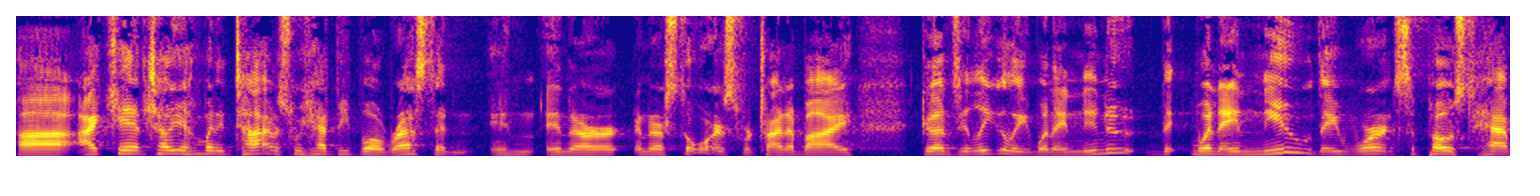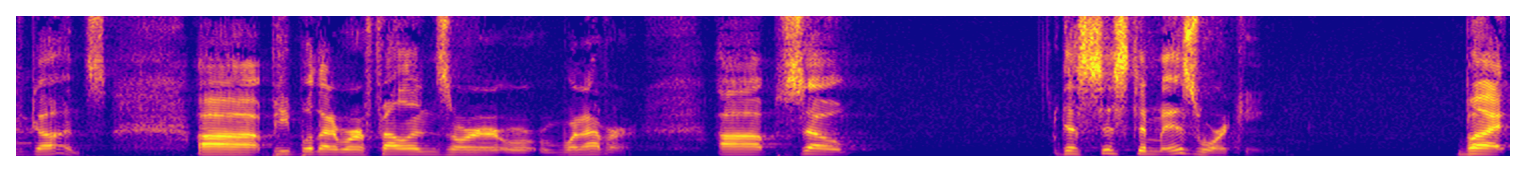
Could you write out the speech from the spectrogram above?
Uh, I can't tell you how many times we had people arrested in, in our in our stores for trying to buy guns illegally when they knew when they knew they weren't supposed to have guns. Uh, people that were felons or, or whatever. Uh, so the system is working. But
